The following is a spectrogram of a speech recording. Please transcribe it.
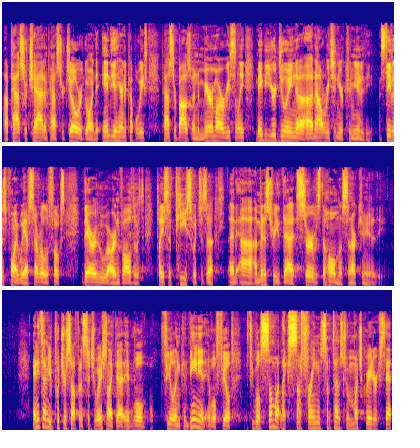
Uh, Pastor Chad and Pastor Joe are going to India here in a couple weeks. Pastor Bob's been to Miramar recently. Maybe you're doing a, an outreach in your community. And Stevens Point, we have several of folks there who are involved with Place of Peace, which is a, an, uh, a ministry that serves the homeless in our community. Anytime you put yourself in a situation like that, it will feel inconvenient. It will feel, if you will, somewhat like suffering, sometimes to a much greater extent.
